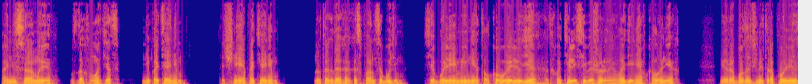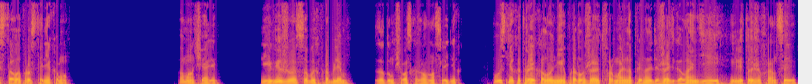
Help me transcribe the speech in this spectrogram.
«Они самые», — вздохнул отец. «Не потянем. Точнее, потянем. Но тогда как испанцы будем. Все более-менее толковые люди отхватили себе жирные владения в колониях, и работать в метрополии стало просто некому. Помолчали. «Не вижу особых проблем», — задумчиво сказал наследник. «Пусть некоторые колонии продолжают формально принадлежать Голландии или той же Франции,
